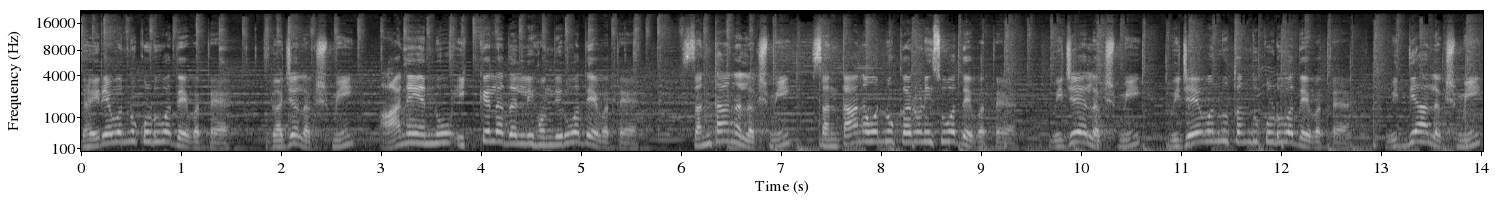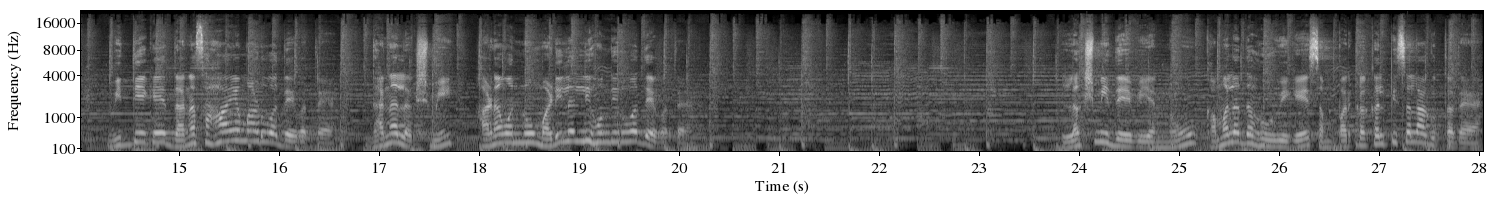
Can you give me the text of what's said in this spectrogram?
ಧೈರ್ಯವನ್ನು ಕೊಡುವ ದೇವತೆ, ಗಜಲಕ್ಷ್ಮಿ, ಆನೆಯನ್ನು ಇಕ್ಕೆಲದಲ್ಲಿ ಹೊಂದಿರುವ ದೇವತೆ, ಸಂತಾನಲಕ್ಷ್ಮಿ, ಸಂತಾನವನ್ನು ಕರುಣಿಸುವ ದೇವತೆ ವಿಜಯಲಕ್ಷ್ಮಿ ವಿಜಯವನ್ನು ತಂದುಕೊಡುವ ದೇವತೆ, ವಿದ್ಯಾಲಕ್ಷ್ಮಿ ವಿದ್ಯೆಗೆ ಧನ ಸಹಾಯ ಮಾಡುವ ದೇವತೆ, ಧನಲಕ್ಷ್ಮಿ ಹಣವನ್ನು ಮಡಿಲಲ್ಲಿ ಹೊಂದಿರುವ ದೇವತೆ. ಲಕ್ಷ್ಮೀ ದೇವಿಯನ್ನು ಕಮಲದ ಹೂವಿಗೆ ಸಂಪರ್ಕ ಕಲ್ಪಿಸಲಾಗುತ್ತದೆ.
